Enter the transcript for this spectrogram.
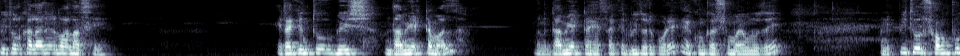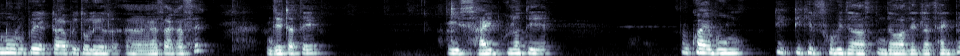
পিতল কালারের মাল আছে, এটা কিন্তু বেশ দামি একটা মাল। মানে দামি একটা হেসাকের ভিতরে পড়ে এখনকার সময় অনুযায়ী। মানে পিতল সম্পূর্ণরূপে একটা পিতলের হেসাক আছে, যেটাতে এই সাইডগুলোতে পোকা এবং টিকটিকির ছবি দেওয়া দেওয়া যেগুলো থাকবে,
